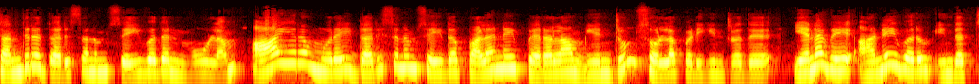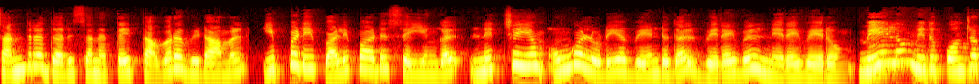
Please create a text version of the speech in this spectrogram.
சந்திர தரிசனம் செய்வதன் மூலம் ஆயிரம் முறை தரிசனம் செய்த பலனை பெறலாம் என்றும் சொல்லப்படுகின்றது. எனவே அனைவரும் இந்த சந்திர தரிசனத்தை தவற விடாமல் இப்படி வழிபாடு செய்யுங்கள். நிச்சயம் உங்களுடைய வேண்டுதல் விரைவில் நிறைவேறும். மேலும் இது போன்ற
